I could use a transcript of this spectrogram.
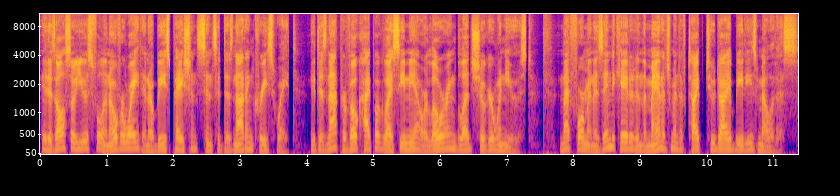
It is also useful in overweight and obese patients since it does not increase weight. It does not provoke hypoglycemia or lowering blood sugar when used. Metformin is indicated in the management of type 2 diabetes mellitus.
